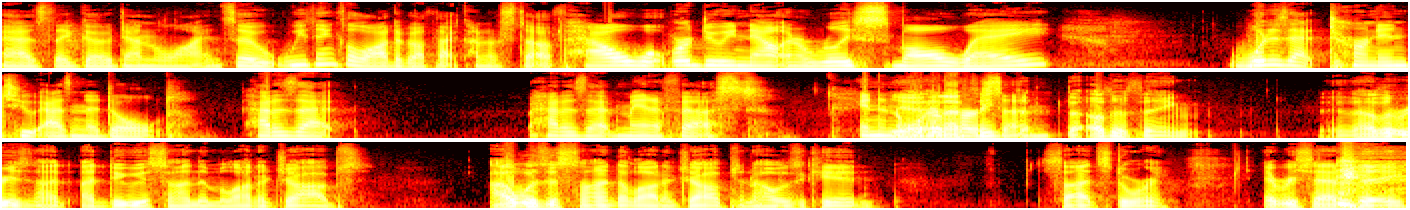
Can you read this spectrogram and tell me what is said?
as they go down the line? So we think a lot about that kind of stuff. How what we're doing now in a really small way, what does that turn into as an adult? How does that how does that manifest in an yeah, older person? think the, the other thing, and the other reason I, I do assign them a lot of jobs, I was assigned a lot of jobs when I was a kid. Side story. Every Saturday,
